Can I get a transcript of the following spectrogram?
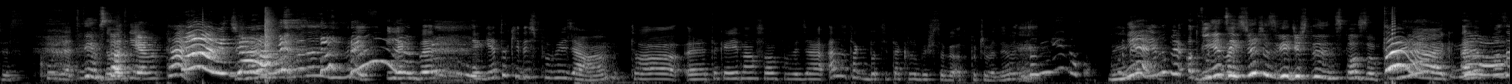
To jest, kurde, Wiem, no statkiem! tak, wiedziałam! No, no, I jakby, jak ja to kiedyś powiedziałam, to e, taka jedna osoba powiedziała, a no tak, bo ty tak lubisz sobie odpoczywać. Ja mówię, no nie no, kurde, Nie, ja lubię odpoczywać. Więcej rzeczy zwiedziesz w ten sposób. Tak, ale No. poza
